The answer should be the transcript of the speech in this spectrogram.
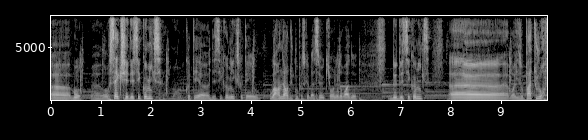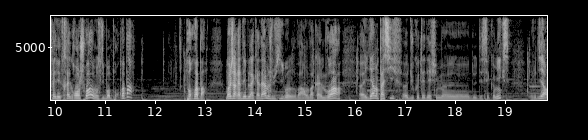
Euh, bon, euh, on sait que chez DC Comics, côté euh, DC Comics, côté Warner du coup, parce que bah, c'est eux qui ont les droits de, de DC Comics, bon, ils ont pas toujours fait des très grands choix. On se dit bon, pourquoi pas? Pourquoi pas? Moi j'ai regardé Black Adam, je me suis dit bon on va, on va quand même voir. Il y a un passif du côté des films de DC Comics. Je veux dire,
